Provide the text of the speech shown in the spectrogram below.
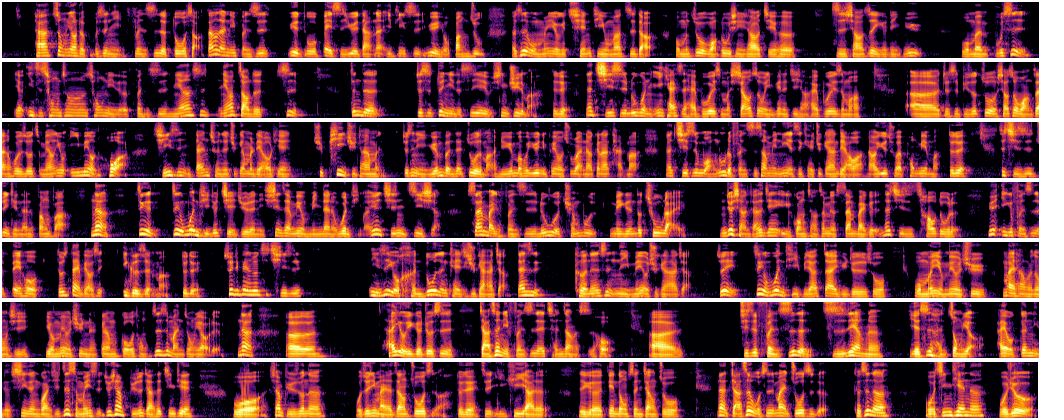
它重要的不是你粉丝的多少，当然你粉丝越多，base 越大，那一定是越有帮助。可是我们有个前提，我们要知道，我们做网络行销结合直销这一个领域，我们不是要一直冲冲冲你的粉丝，你要是你要找的是真的。就是对你的事业有兴趣的嘛，对不对？那其实如果你一开始还不会什么销售影片的技巧，还不会什么，呃，就是比如说做销售网站，或者说怎么样用 email 的话，其实你单纯的去跟他们聊天，去 PIG 他们，就是你原本在做的嘛，你原本会约你朋友出来，然后跟他谈嘛。那其实网络的粉丝上面，你也是可以去跟他聊啊，然后约出来碰面嘛，对不对？这其实是最简单的方法。那这个这个问题就解决了你现在没有名单的问题嘛？因为其实你自己想，三百个粉丝如果全部每个人都出来，你就想，假设今天一个广场上面有三百个人，那其实超多的，因为一个粉丝的背后都是代表是一个人嘛，对不对？所以就变成说，这其实你是有很多人可以去跟他讲，但是可能是你没有去跟他讲，所以这个问题比较在于，就是说我们有没有去卖他们东西。有没有去呢？跟他们沟通，这是蛮重要的。那呃，还有一个就是，假设你粉丝在成长的时候，呃，其实粉丝的质量呢也是很重要，还有跟你的信任关系，这是什么意思？就像比如说，假设今天我像比如说呢，我最近买了这张桌子嘛，对不对？这是 IKEA 的这个电动升降桌。那假设我是卖桌子的，可是呢，我今天呢？我就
